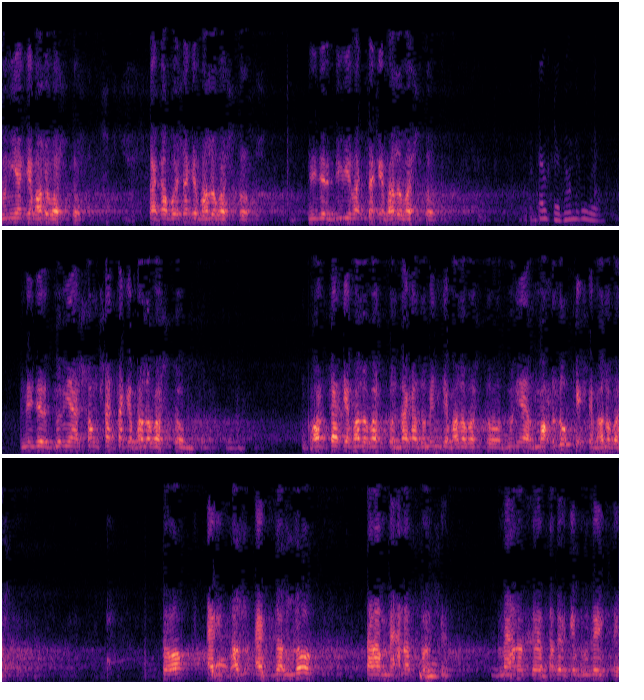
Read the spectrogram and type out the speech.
দুনিয়াকে ভালোবাসত টাকা পয়সাকে ভালোবাসত, নিজের বিবি বাচ্চাকে ভালোবাসত, নিজের দুনিয়ার সংসারটাকে ভালোবাসত, ঘরটাকে ভালোবাসত জায়গা জমিনকে ভালোবাসত, দুনিয়ার মখলুককে সে ভালোবাসত। তো একদল একদল লোক তারা মেহনত করছে। মেহনত করে তাদেরকে বুঝেছে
